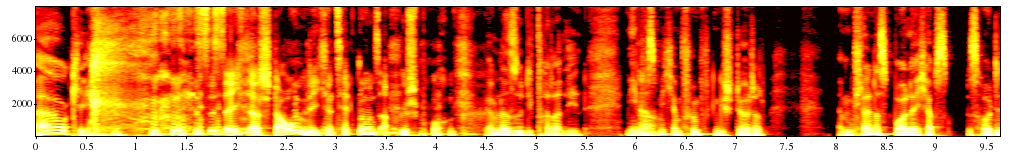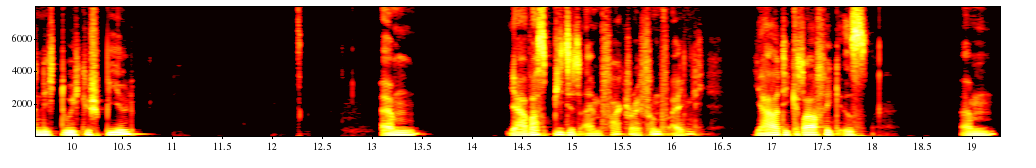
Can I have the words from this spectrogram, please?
Ah, okay. Es ist echt erstaunlich, als hätten wir uns abgesprochen. Wir haben da so die Parallelen. Nee, was Ja. mich am fünften gestört hat, ähm, kleiner Spoiler, ich habe es bis heute nicht durchgespielt. Ähm, ja, was bietet einem Far Cry 5 eigentlich? Ja, die Grafik ist ähm,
